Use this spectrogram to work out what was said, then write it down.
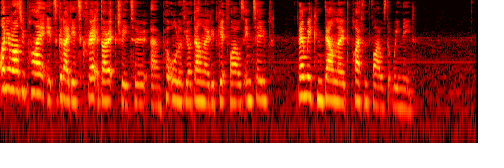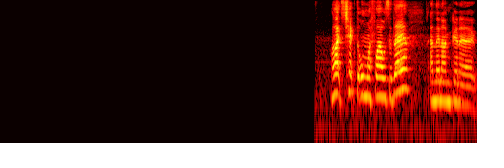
On your Raspberry Pi, it's a good idea to create a directory to um, put all of your downloaded Git files into. Then we can download the Python files that we need. I like to check that all my files are there and then I'm going to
